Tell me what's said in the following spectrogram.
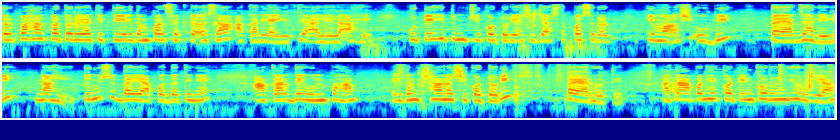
तर पहा कटोरीला किती एकदम परफेक्ट असा आकार या इथे आलेला आहे. कुठेही तुमची कटोरी अशी जास्त पसरट किंवा अशी उभी तयार झालेली नाही. तुम्ही सुद्धा या पद्धतीने आकार देऊन पहा. एकदम छान अशी कटोरी तयार होते. आता आपण हे कटिंग करून घेऊया.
